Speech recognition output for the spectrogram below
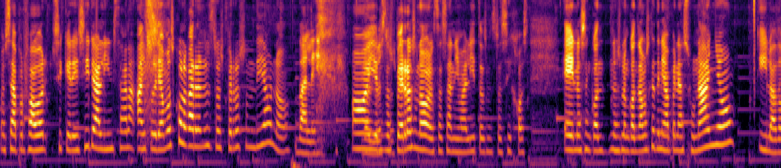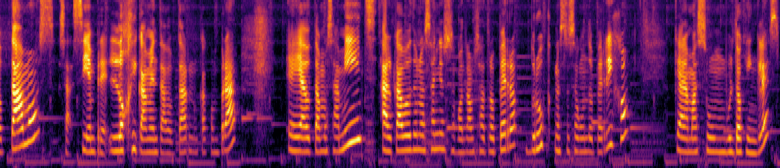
O sea, por favor, si queréis ir al Instagram. Ay, ¿podríamos colgar a nuestros perros un día o no? Vale. Ay, nuestros nuestros. perros no, nuestros animalitos, nuestros hijos. Eh, nos lo encontramos que tenía apenas un año y lo adoptamos. O sea, siempre, lógicamente, adoptar, nunca comprar. Eh, adoptamos a Mitch. Al cabo de unos años nos encontramos a otro perro, Brooke, nuestro segundo perrijo, que además es un bulldog inglés.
